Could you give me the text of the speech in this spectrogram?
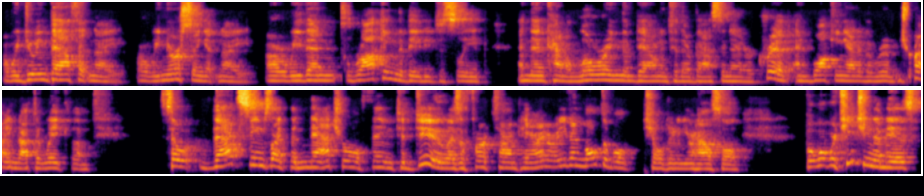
Are we doing bath at night? Are we nursing at night? Are we then rocking the baby to sleep and then kind of lowering them down into their bassinet or crib and walking out of the room and trying not to wake them? So that seems like the natural thing to do as a first time parent or even multiple children in your household. But what we're teaching them is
